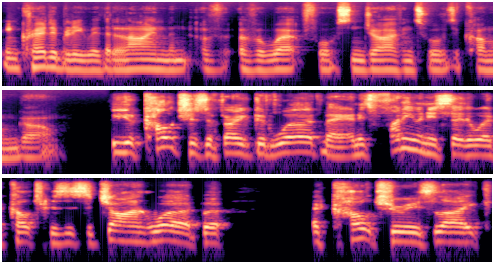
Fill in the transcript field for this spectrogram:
incredibly with alignment of, of a workforce and driving towards a common goal. Your culture is a very good word, mate. And it's funny when you say the word culture because it's a giant word, but a culture is like,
